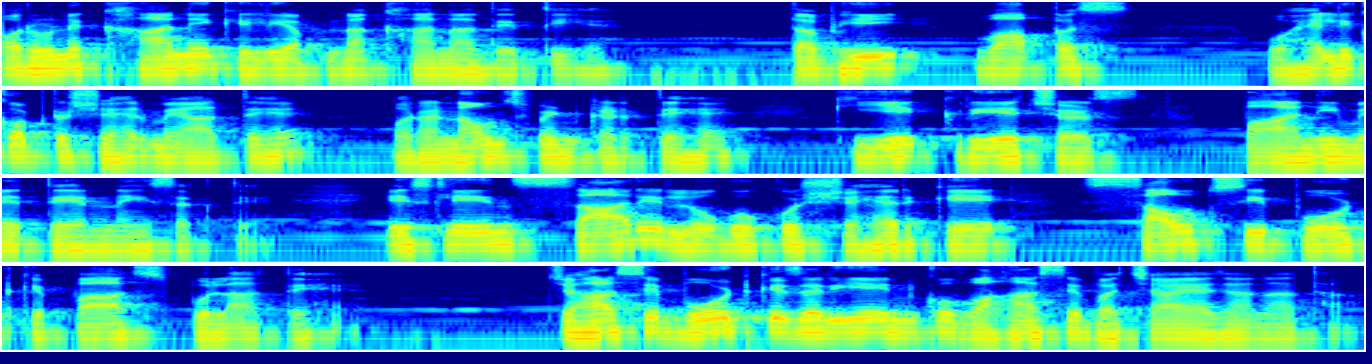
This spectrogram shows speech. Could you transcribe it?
और उन्हें खाने के लिए अपना खाना देती है। तभी वापस वो हेलीकॉप्टर शहर में आते हैं और अनाउंसमेंट करते हैं कि ये क्रिएचर्स पानी में तैर नहीं सकते। इसलिए इन सारे लोगों को शहर के साउथ सी पोर्ट के पास बुलाते हैं, जहाँ से बोट के ज़रिए इनको वहाँ से बचाया जाना था।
